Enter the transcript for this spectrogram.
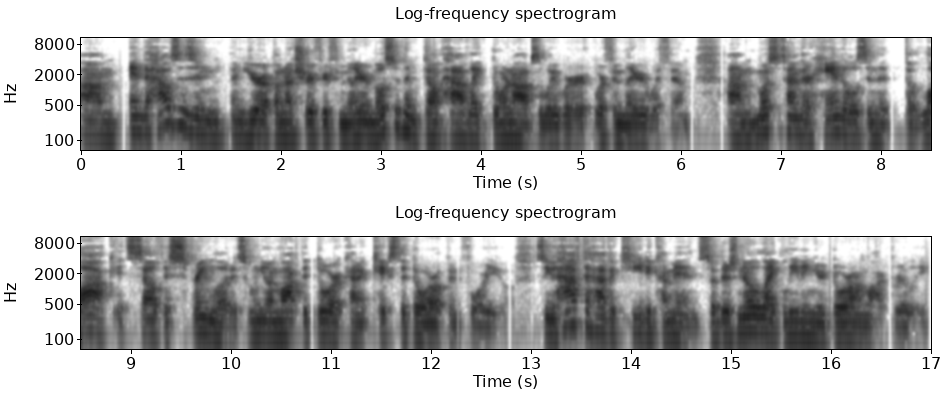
Um, and the houses in, in Europe, I'm not sure if you're familiar. Most of them don't have like doorknobs the way we're we're familiar with them. Um, most of the time, their handles and the the lock itself is spring loaded. So when you unlock the door, it kind of kicks the door open for you. So you have to have a key to come in. So there's no like leaving your door unlocked really.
